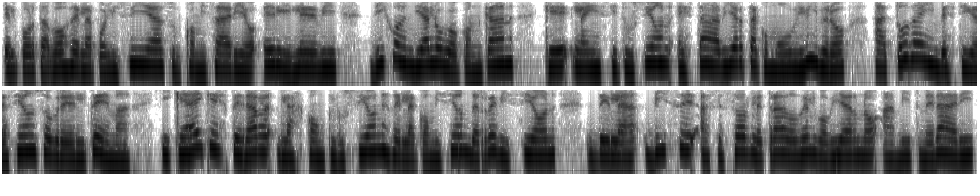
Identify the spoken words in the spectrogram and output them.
El portavoz de la policía, subcomisario Eli Levy, dijo en diálogo con Khan que la institución está abierta como un libro a toda investigación sobre el tema y que hay que esperar las conclusiones de la comisión de revisión de la viceasesor letrado del gobierno Amit Merari,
